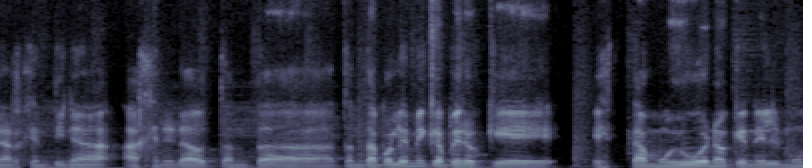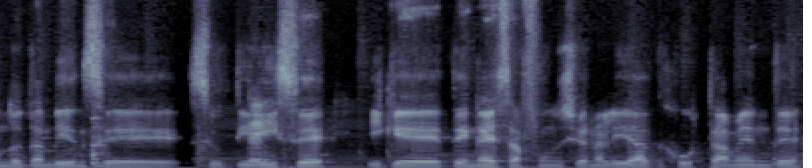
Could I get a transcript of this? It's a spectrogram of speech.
Argentina ha generado tanta, tanta polémica, pero que está muy bueno que en el mundo también se, utilice y que tenga esa funcionalidad justamente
